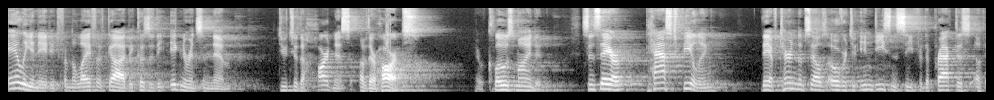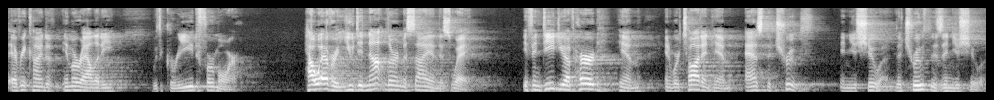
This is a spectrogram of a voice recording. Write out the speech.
alienated from the life of God because of the ignorance in them due to the hardness of their hearts. They were closed minded. Since they are past feeling, they have turned themselves over to indecency for the practice of every kind of immorality with greed for more. However, you did not learn Messiah in this way. If indeed you have heard him and were taught in him as the truth in Yeshua, the truth is in Yeshua.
